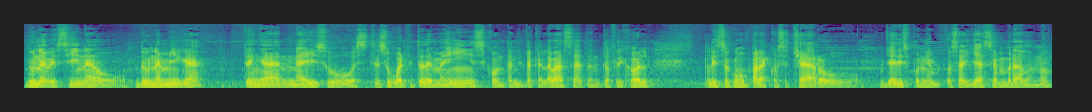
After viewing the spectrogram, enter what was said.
de una vecina o de una amiga tengan ahí su, este, su huertito de maíz con tantito calabaza, tantito frijol, listo como para cosechar o ya disponible, o sea, ya sembrado, ¿no?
